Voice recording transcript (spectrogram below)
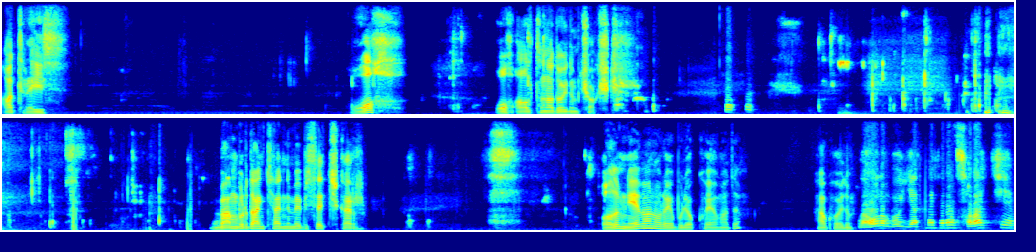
At reis. Oh. Oh altına doydum çok şükür. Ben buradan kendime bir set çıkarırım. Oğlum niye ben oraya blok koyamadım? Ha koydum. La oğlum bu yatağa gelen salak kim?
